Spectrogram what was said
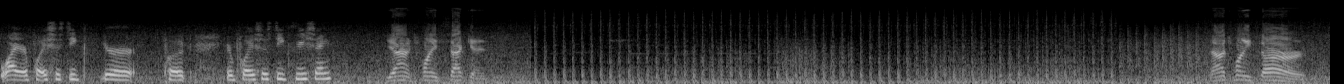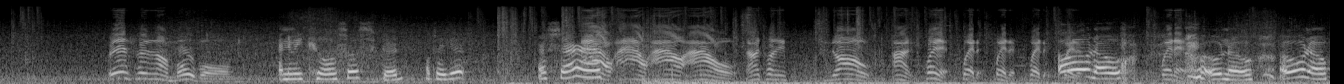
Why your place is de- your put your place is decreasing? Yeah, in 20 Now 23rd. But this person's on mobile. Enemy kill assist. Good. I'll take it. Yes, sir. Ow, ow, ow, ow. Now 20. No. Ah, quit it, quit it, quit it, quit it, quit Oh it, no. quit it. Oh no. Oh no.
